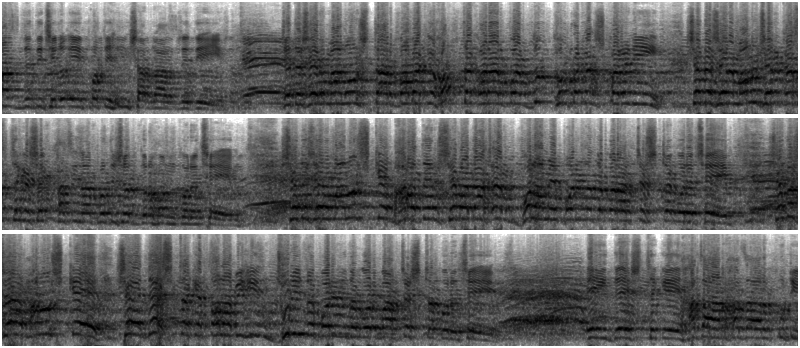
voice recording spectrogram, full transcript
রাজনীতি ছিল এই প্রতিহিংসার রাজনীতি। যে দেশের মানুষ তার বাবাকে হত্যা করার পর দুঃখ প্রকাশ করেনি, সে দেশের মানুষের কাছ থেকে শেখ হাসিনা প্রতিশোধ গ্রহণ করেছে। সে দেশের মানুষকে ভারতের সেবা দাসার গোলামে পরিণত করার চেষ্টা করেছে। সে মানুষকে সে দেশটাকে তলাবিহীন ঝুড়িতে পরিণত করবার চেষ্টা করেছে। এই দেশ থেকে হাজার হাজার কোটি,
